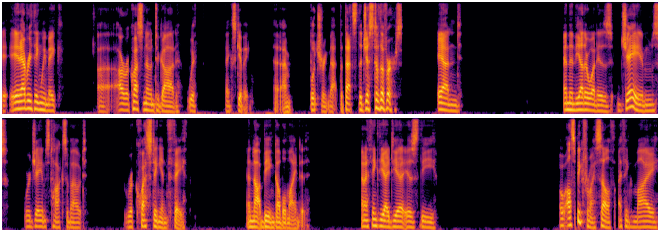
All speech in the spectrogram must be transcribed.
in everything we make uh, our requests known to God with thanksgiving. Uh, I'm butchering that, but that's the gist of the verse. And and then the other one is James, where James talks about requesting in faith and not being double-minded. And I think the idea is the oh, I'll speak for myself. I think my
